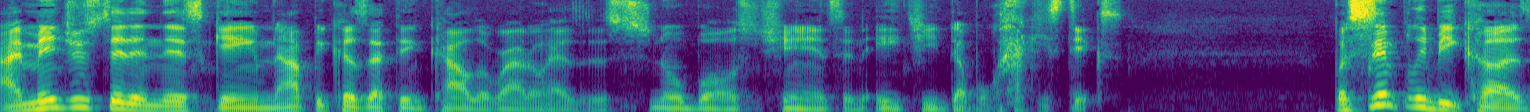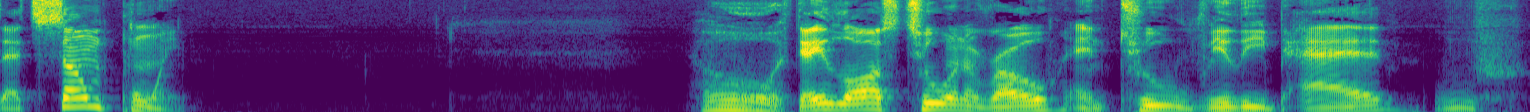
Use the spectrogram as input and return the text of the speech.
I'm interested in this game not because I think Colorado has a snowball's chance in HE double hockey sticks, but simply because at some point, oh, if they lost two in a row and two really bad, oof,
